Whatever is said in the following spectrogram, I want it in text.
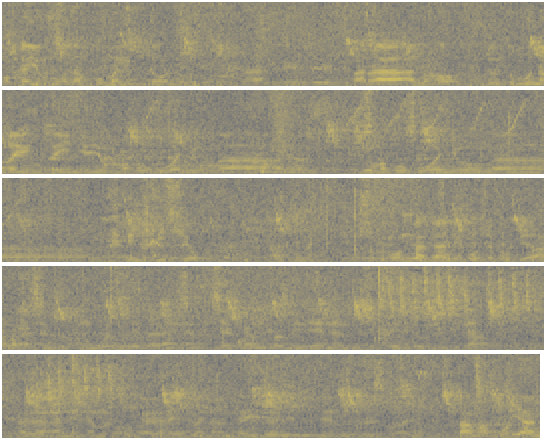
Huwag kayong munang bumalik doon. Para ano ho, dito muna kayo, hintayin nyo yung makukuha yung, ah, ano, yung makukuha yung ah, benepisyo. Suporta galing po sa gobyerno. Ang problema lang namin sir, ang pamilya namin doon sila. Alangan din naman kung galahay pa namin dito Tama po yan.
